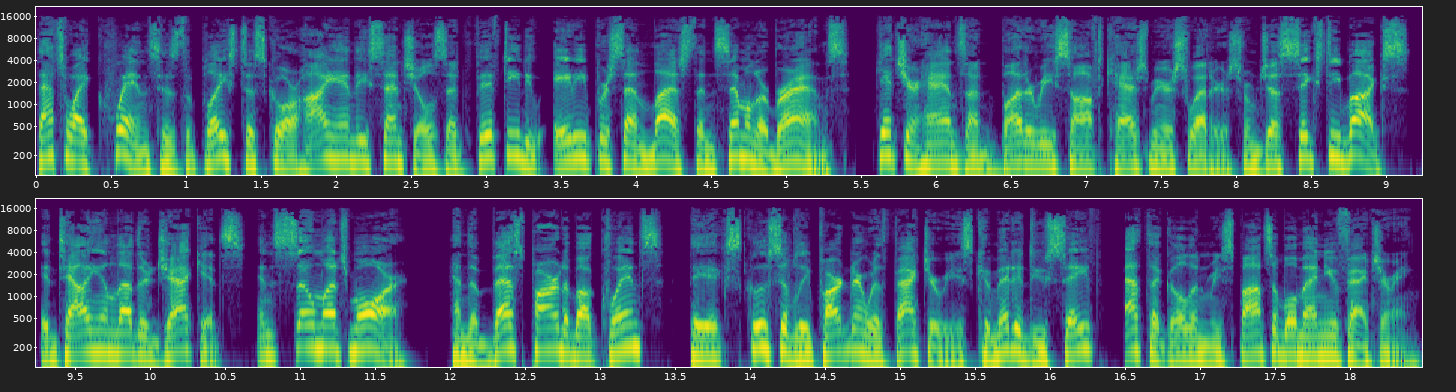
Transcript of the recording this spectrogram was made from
That's why Quince is the place to score high-end essentials at 50 to 80% less than similar brands. Get your hands on buttery soft cashmere sweaters from just 60 bucks, Italian leather jackets, and so much more. And the best part about Quince, they exclusively partner with factories committed to safe, ethical, and responsible manufacturing.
